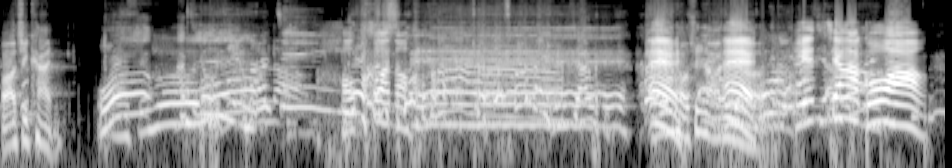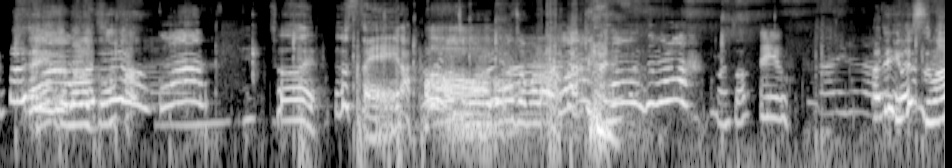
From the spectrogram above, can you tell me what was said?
我要去看。哦，我进，好赚哦！哎哎我去哪里哎了？，岩浆啊，国王！哎怎么了？国王？国王车哎，这个谁啦？王怎么了？国王怎么了？国王怎么了？哎呦，哪里在哪里？而且你会死吗？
